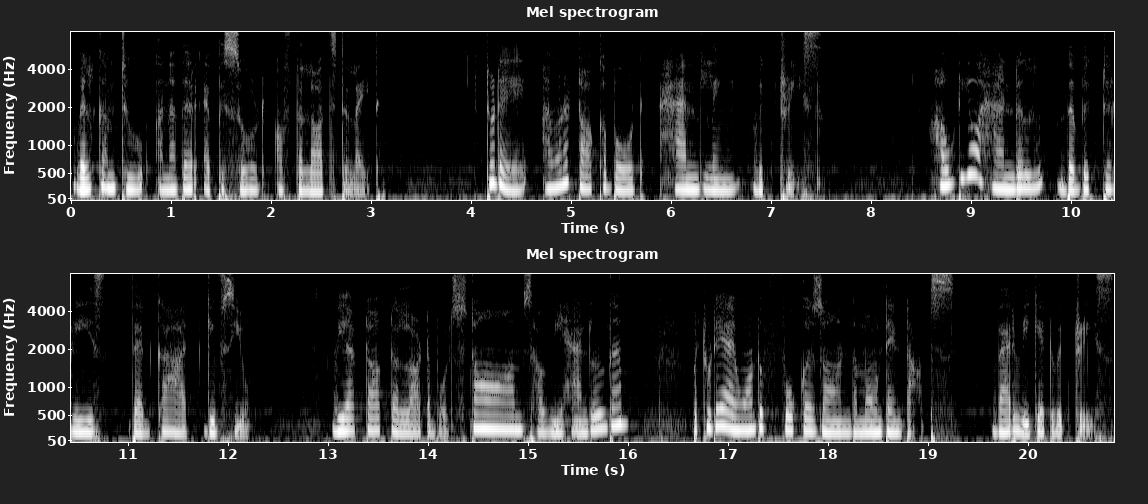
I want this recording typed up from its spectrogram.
Welcome to another episode of The Lord's Delight. Today, I want to talk about handling victories. How do you handle the victories that God gives you? We have talked a lot about storms, how we handle them, but today I want to focus on the mountaintops where we get victories.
